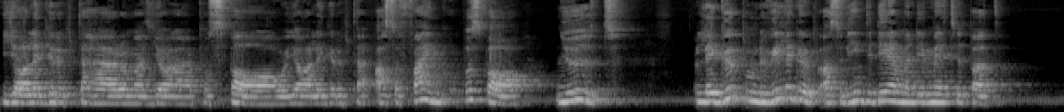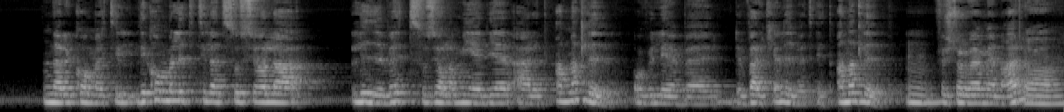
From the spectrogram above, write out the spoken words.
Jag lägger upp det här om att jag är på spa och jag lägger upp det här. Alltså fine, gå på spa, njut. Lägg upp om du vill lägga upp. Alltså det är inte det men det är mer typ att när det kommer till, det kommer lite till att sociala livet, sociala medier är ett annat liv och vi lever det verkliga livet i ett annat liv. Förstår du vad jag menar? ja.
